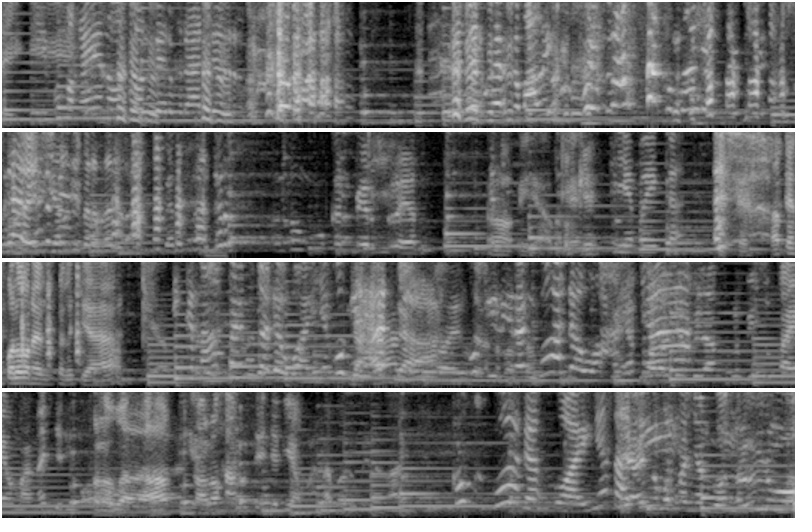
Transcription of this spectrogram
Ibu makanya nonton Bear Brother. Bear Bear kebalik. Suka ini yang di bener-bener. Untung bukan beer brand. Oh iya oke. Oke. Iya baik kak. Oke. Oke follower ya Felix ya. Ih, kenapa emang gak ada Y-nya? Kok giliran ada. Kok giliran gua ada Ya, Y-nya? kalau dia bilang lebih suka yang mana jadi follower. Follower, oke. Kalau harusnya jadi yang mana baru bilang lagi. Kok gua ada Y-nya tadi? Ya itu pertanyaan buat lu.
